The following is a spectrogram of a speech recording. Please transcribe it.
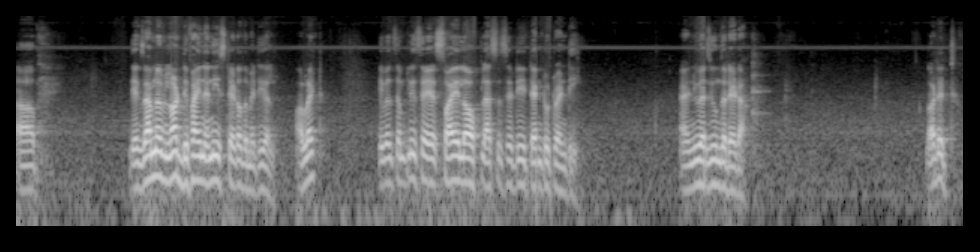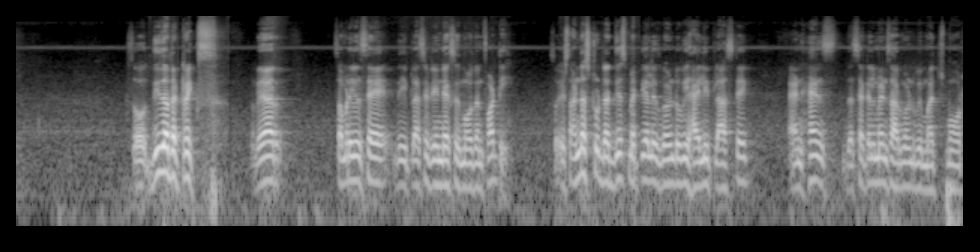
uh, the examiner will not define any state of the material, all right. He will simply say a soil of plasticity 10 to 20 and you assume the data, got it. So, these are the tricks where somebody will say the plasticity index is more than 40. So, it is understood that this material is going to be highly plastic and hence the settlements are going to be much more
